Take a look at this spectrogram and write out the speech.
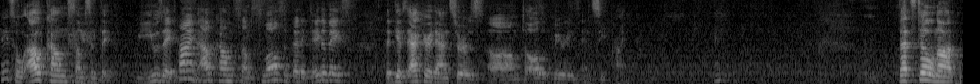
Okay, so out comes some synthetic. We use A prime, out comes some small synthetic database that gives accurate answers um, to all the queries in C prime. That's still not,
